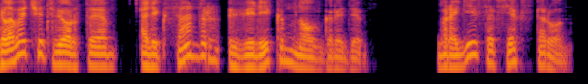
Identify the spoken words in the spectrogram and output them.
Глава четвертая. Александр в Великом Новгороде. Враги со всех сторон.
